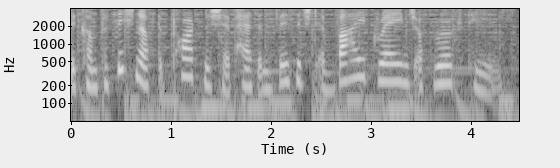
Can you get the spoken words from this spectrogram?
The composition of the partnership has envisaged a wide range of work teams,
